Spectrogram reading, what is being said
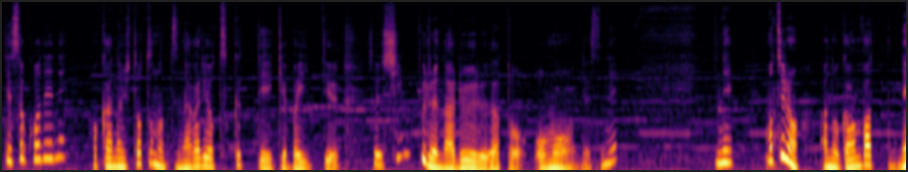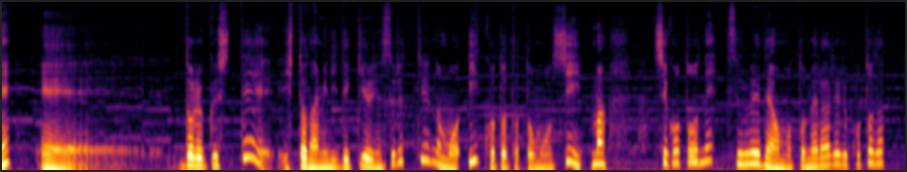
でそこでね他の人とのつながりを作っていけばいいっていうそういうシンプルなルールだと思うんですね。ねもちろんあの頑張ってね、えー、努力して人並みにできるようにするっていうのもいいことだと思うしまあ仕事をねする上では求められることだって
